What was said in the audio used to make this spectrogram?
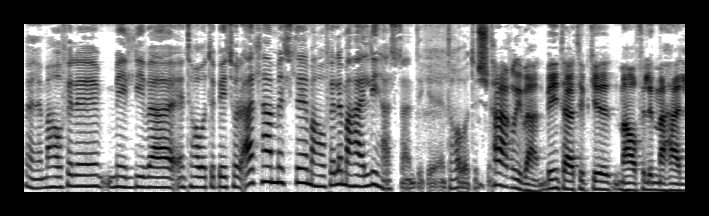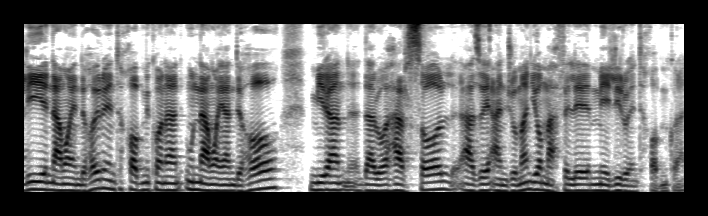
بله محافل ملی و انتخابات بیت هم مثل محافل محلی هستن دیگه انتخاباتشون. تقریبا. به این ترتیب که محافل محلی نماینده های رو انتخاب می‌کنن اون نماینده ها میرن در واقع هر سال اعضای انجمن یا محفل ملی رو انتخاب می‌کنن.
